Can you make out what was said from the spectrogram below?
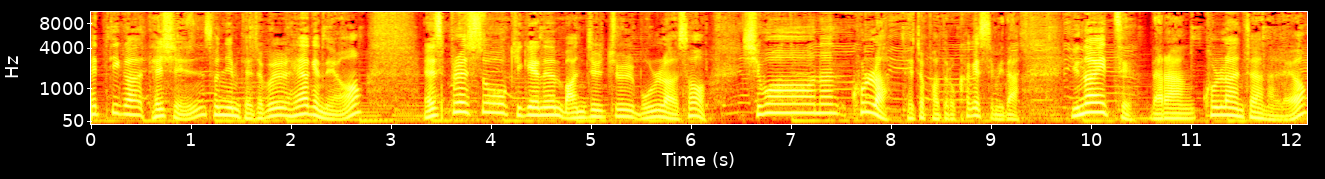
해띠가 대신 손님 대접을 해야겠네요. 에스프레소 기계는 만질 줄 몰라서 시원한 콜라 대접하도록 하겠습니다. 유나이트, 나랑 콜라 한 잔 할래요?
